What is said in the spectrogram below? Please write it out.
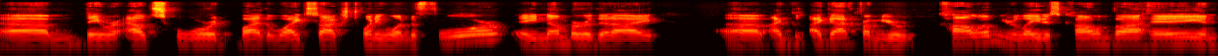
Um, they were outscored by the White Sox 21 to 4, a number that I, uh, I, I got from your column, your latest column, Vahe. And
